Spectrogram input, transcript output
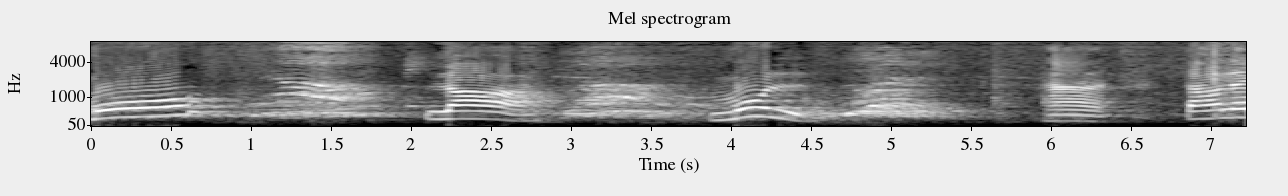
মু ল। মূল। হ্যাঁ তাহলে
